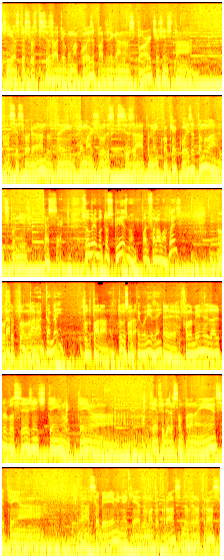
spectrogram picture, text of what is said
que as pessoas precisarem de alguma coisa, pode ligar no esporte, a gente está assessorando, tem, tem uma ajuda se precisar também, qualquer coisa, estamos lá, disponível. Tá certo. Sobre motociclismo, pode falar alguma coisa? Você tá fala... tudo parado também? Tudo parado. Duas tudo parado. categorias, hein? É, falando bem a realidade para você, a gente tem, tem, a, tem a Federação Paranaense, tem a, a CBM, né, que é do motocross, do velocross,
